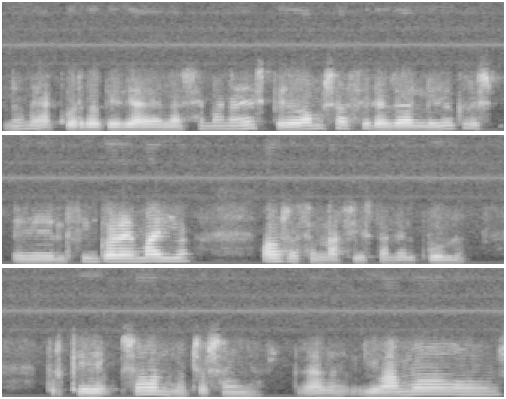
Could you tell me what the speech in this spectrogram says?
No me acuerdo qué día de la semana es, pero vamos a celebrarlo. Yo creo que el 5 de mayo vamos a hacer una fiesta en el pueblo, porque son muchos años. Sea, Llevamos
